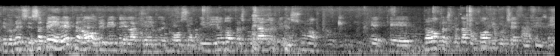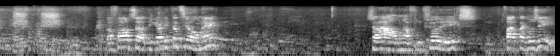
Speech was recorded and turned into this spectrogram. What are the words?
che dovreste sapere, però ovviamente è l'argomento del corso, quindi io do per scontato che nessuno, che, che darò per scontato pochi concetti di fisica. La forza di gravitazione sarà una funzione di x fatta così,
